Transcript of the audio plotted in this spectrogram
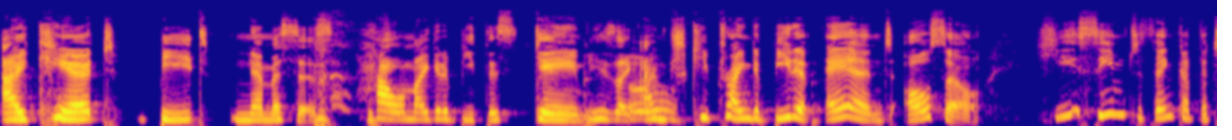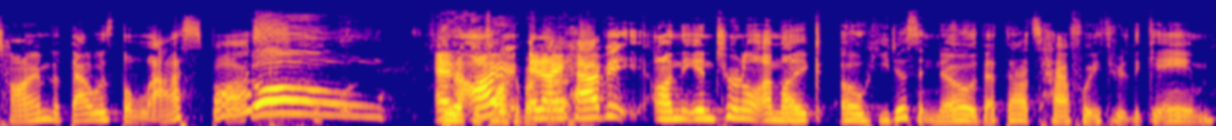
I can't beat Nemesis. How am I going to beat this game? He's like, I'm oh. tr- keep trying to beat him. And also, he seemed to think at the time that that was the last boss. Oh, and I and I have it on the internal. I'm like, oh, he doesn't know that that's halfway through the game.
